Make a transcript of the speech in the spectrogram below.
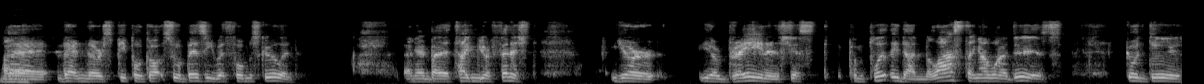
Yeah. Uh, then there's people got so busy with homeschooling, and then by the time you're finished, your your brain is just completely done. The last thing I want to do is go and do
